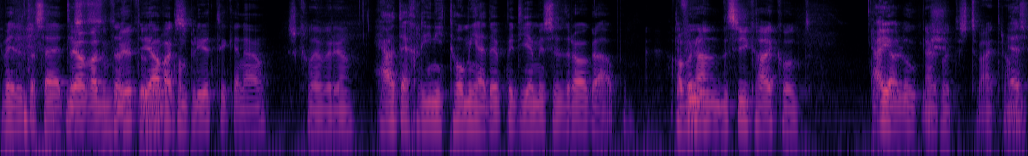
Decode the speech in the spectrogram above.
Weil das, äh, das Ja, wegen das, Blüten, Ja, wegen was? Blüten, genau. Das ist clever, ja. Ja, der kleine Tommy hat etwa die müssen dran glauben. Aber wir haben den Sieg heimgeholt. Ja, ja, logisch. Ja gut, das ist zweitrangig?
